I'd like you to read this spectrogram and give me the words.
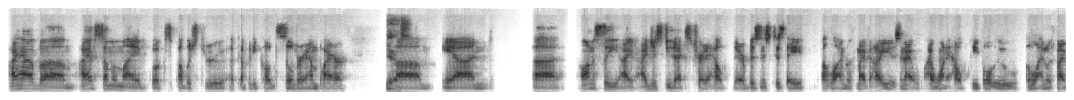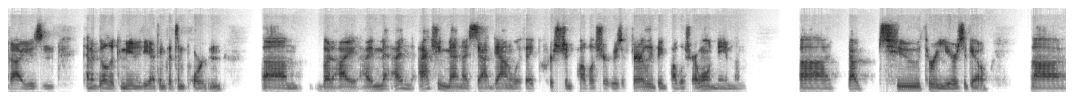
I have um, I have some of my books published through a company called Silver Empire, Yes. Um, and uh, honestly, I, I just do that to try to help their business because they align with my values, and I, I want to help people who align with my values and kind of build a community. I think that's important. Um, but I I, met, I actually met and I sat down with a Christian publisher who's a fairly big publisher. I won't name them. Uh, about two three years ago, uh,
